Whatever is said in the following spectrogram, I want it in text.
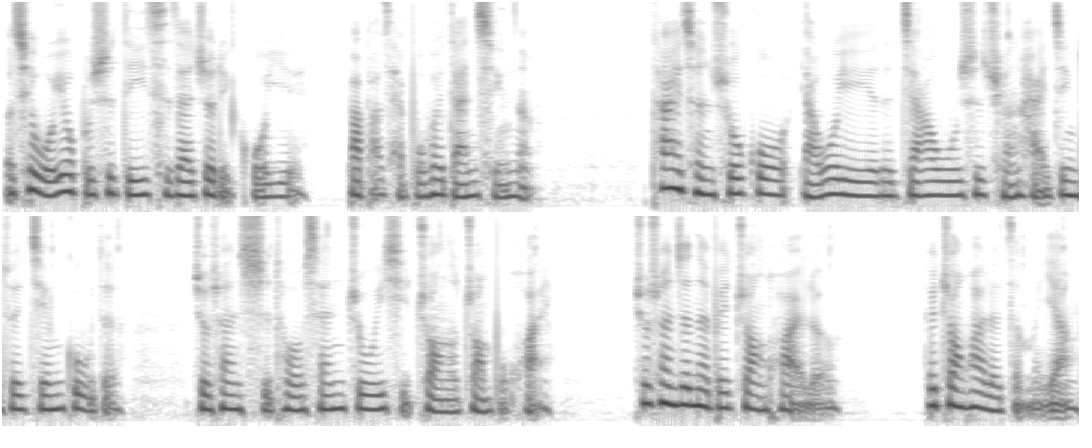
而且我又不是第一次在这里过夜，爸爸才不会担心呢。他还曾说过，亚沃爷爷的家屋是全海境最坚固的，就算石头山猪一起撞都撞不坏。就算真的被撞坏了，被撞坏了怎么样？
